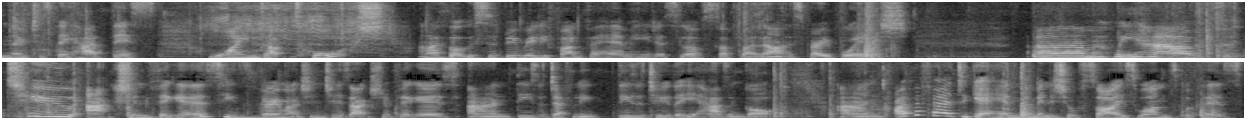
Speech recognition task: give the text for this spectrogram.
noticed they had this wind up torch and I thought this would be really fun for him. He just loves stuff like that. It's very boyish. Um, we have two action figures. He's very much into his action figures and these are definitely, these are two that he hasn't got. And I prefer to get him the miniature size ones because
